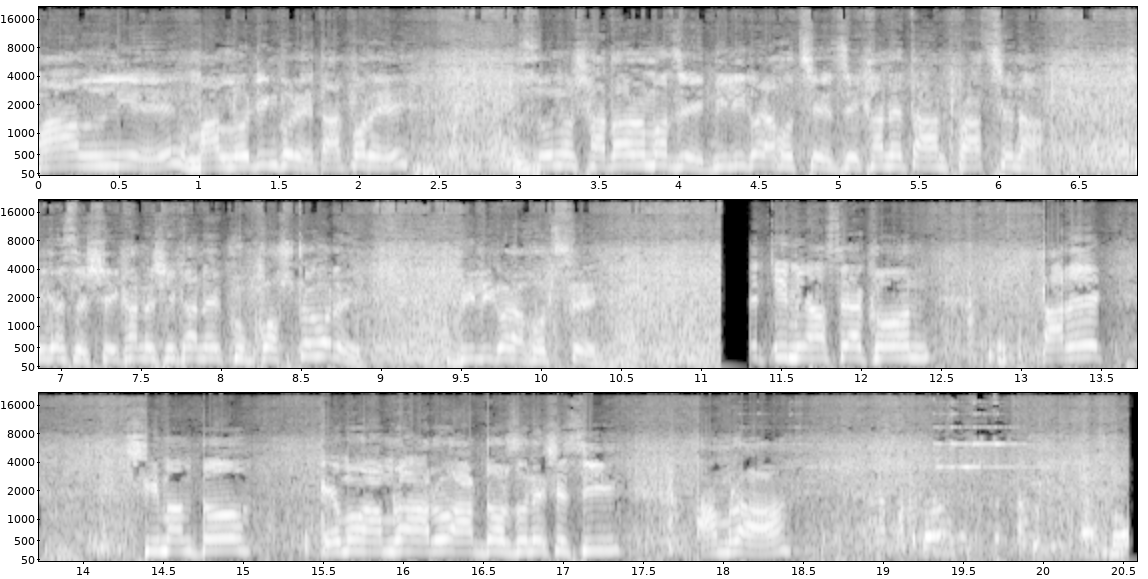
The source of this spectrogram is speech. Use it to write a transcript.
মাল নিয়ে, মাল লোডিং করে তারপরে জনসাধারণ মাঝে বিলি করা হচ্ছে, যেখানে তা পাচ্ছে না। ঠিক আছে? সেখানে সেখানে খুব কষ্ট করে বিলি করা হচ্ছে। টিমে আছে এখন তারেক, সীমান্ত এবং আমরা আরও আট দশজন এসেছি। আমরা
